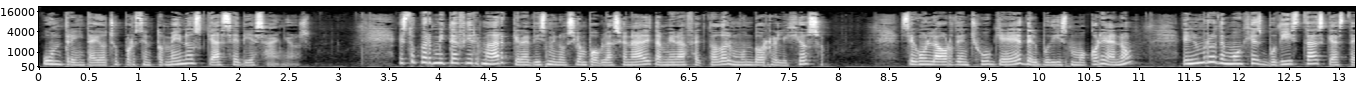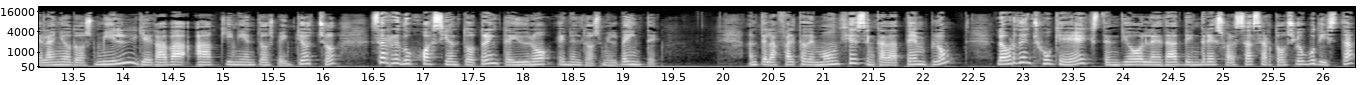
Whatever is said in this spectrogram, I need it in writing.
un 38% menos que hace 10 años. Esto permite afirmar que la disminución poblacional también ha afectado al mundo religioso. Según la orden Chuge del budismo coreano, el número de monjes budistas que hasta el año 2000 llegaba a 528 se redujo a 131 en el 2020. Ante la falta de monjes en cada templo, la orden Choge extendió la edad de ingreso al sacerdocio budista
